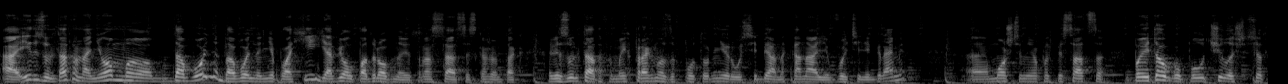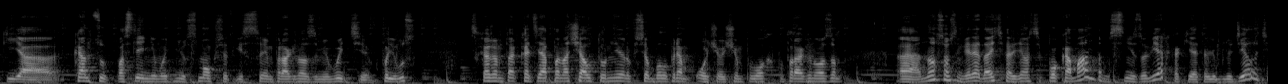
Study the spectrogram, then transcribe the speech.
А, и результаты на нем довольно-довольно э, неплохие. Я вел подробные трансляции, скажем так, результатов и моих прогнозов по турниру у себя на канале в Телеграме. Э, можете на него подписаться. По итогу получилось, что все-таки я к концу, к последнему дню смог все-таки со своими прогнозами выйти в плюс. Скажем так, хотя по началу турнира все было прям очень-очень плохо по прогнозам. Э, но, собственно говоря, давайте пройдемся по командам снизу вверх, как я это люблю делать,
